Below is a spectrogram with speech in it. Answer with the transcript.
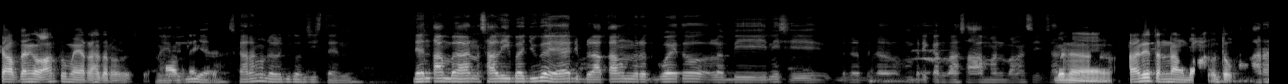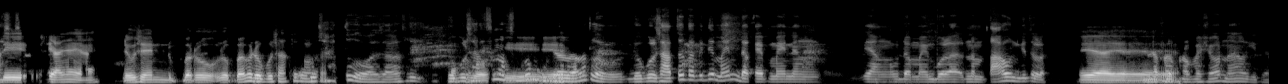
Kapten kalau kartu merah terus. Nah itu dia. Sekarang udah lebih konsisten. Dan tambahan Saliba juga ya di belakang menurut gue itu lebih ini sih bener-bener memberikan rasa aman banget sih. Bener. Karena dia tenang banget untuk Parah di sih. usianya ya. Di usia baru berapa 21 kalau nggak 21 salah. kalau nggak salah sih. Oh, 21 maksud gue gokil. muda banget loh. 21 tapi dia main udah kayak pemain yang yang udah main bola 6 tahun gitu loh. Iya iya iya. Level iya. profesional gitu.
